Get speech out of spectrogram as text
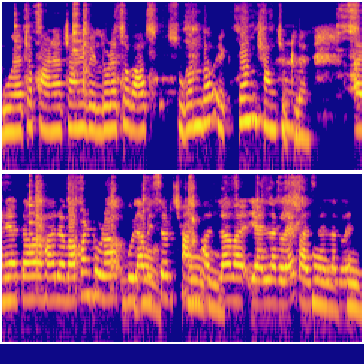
गुळाच्या पाण्याचा आणि वेलदोड्याचा वास सुगंध एकदम छान सुटलाय. आणि आता हा रवा पण थोडा गुलाबीसर हो, छान हो, हो. भाजला वा- यायला लागलाय भाजायला लागलाय.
